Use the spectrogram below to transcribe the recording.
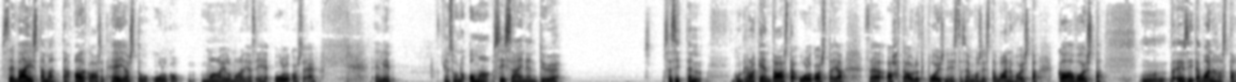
se väistämättä alkaa sitten heijastua ulkomaailmaan ja siihen ulkoiseen. Eli sun oma sisäinen työ, se sitten kun rakentaa sitä ulkosta ja sä ahtaudut pois niistä semmoisista vanhoista kaavoista mm, ja siitä vanhasta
